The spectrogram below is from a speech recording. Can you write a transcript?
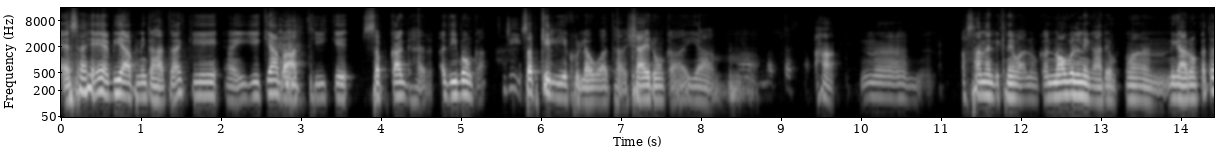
ऐसा है अभी आपने कहा था कि ये क्या बात थी कि सबका घर अदीबों का सबके लिए खुला हुआ था शायरों का या हाँ अफसाना लिखने वालों का नॉवल निगारे निगारों का तो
